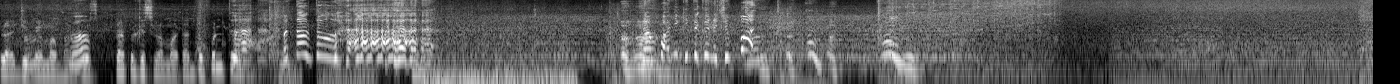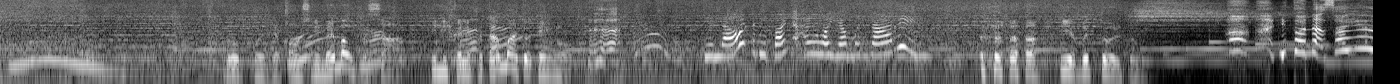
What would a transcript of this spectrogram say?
Laju memang bagus. Tapi keselamatan tu penting. Betul tu. Nampaknya kita kena cepat. Rupanya paus ni memang besar. Ini kali pertama tu tengok. Di laut ada banyak haiwan yang menarik. ya betul tu. Itu anak saya.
